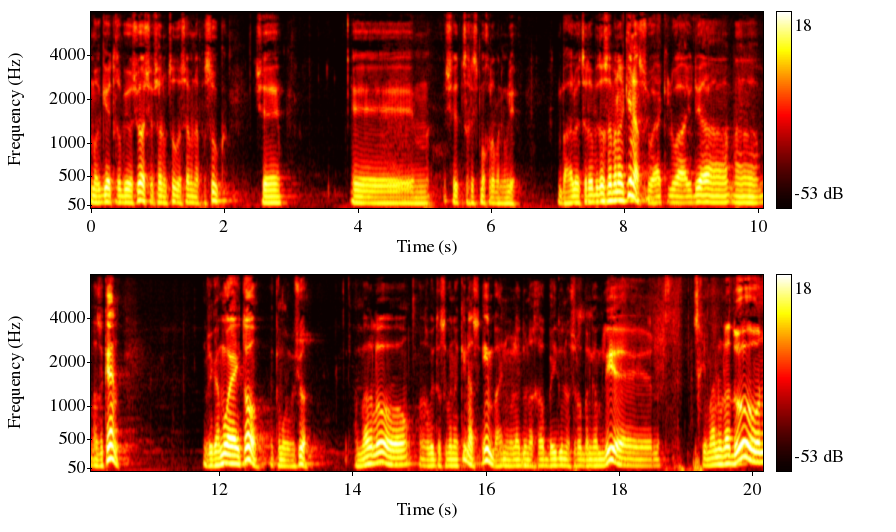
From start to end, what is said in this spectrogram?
מרגיע את רבי יהושע, שאפשר למצוא דרשה מן הפסוק, ש, אה, שצריך לסמוך על רבן גמליאל. לו אצל רבי דוסה בן ארקינס, שהוא היה כאילו היהודי הזקן, וגם הוא היה איתו, כמו רבי יהושע. אמר לו רבי דוסה בן ארקינס, אם באנו לדון אחר בית דינו של רבן גמליאל, צריכים אנו לדון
